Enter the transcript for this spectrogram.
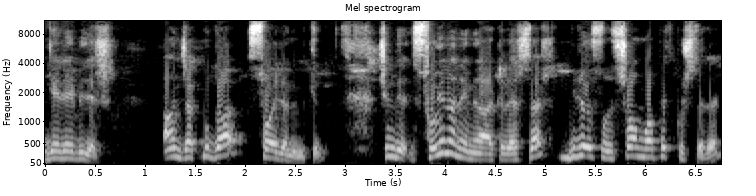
Gelebilir. Ancak bu da soyla mümkün. Şimdi soyun önemini arkadaşlar biliyorsunuz şu an muhabbet kuşları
